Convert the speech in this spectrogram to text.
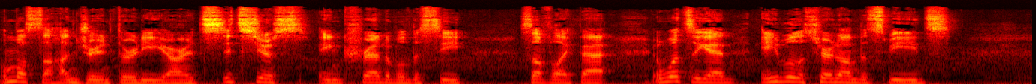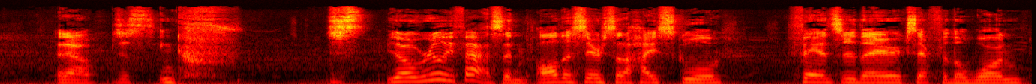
Almost 130 yards. It's just incredible to see stuff like that. And once again, able to turn on the speeds. You know, just inc- just you know, really fast. And all the Sarasota High School fans are there, except for the one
